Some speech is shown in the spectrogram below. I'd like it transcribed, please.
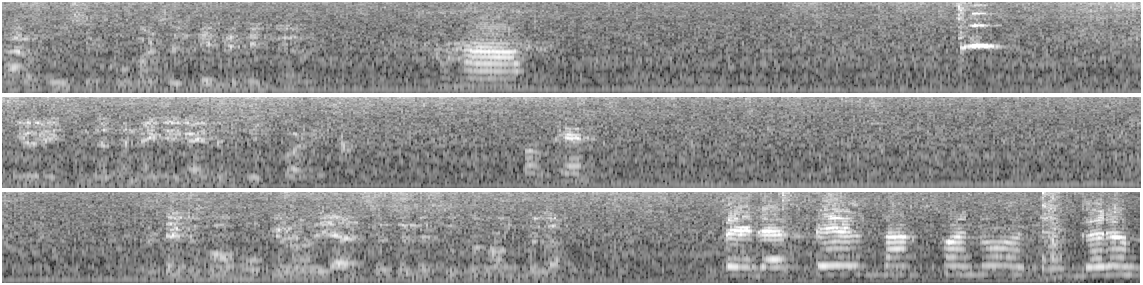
તારે બધું શીખવું પડશે ને ધીમે ધીમે. એવી ચિંતા તને કે કાંઈ તો શીખવાડી. ઓકે બટાકા પૌવા શું યાદ છે તને શું કરવાનું પેલા પહેલા તેલ નાખવાનું અને ગરમ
